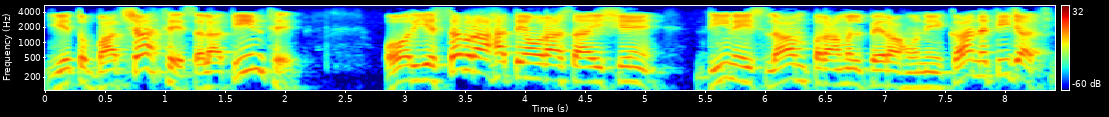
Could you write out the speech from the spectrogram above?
یہ تو بادشاہ تھے، سلاطین تھے۔ اور یہ سب راحتیں اور آسائشیں دین اسلام پر عمل پیرا ہونے کا نتیجہ تھی۔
